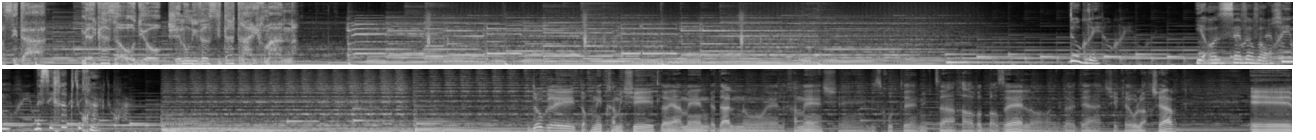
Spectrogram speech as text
האוניברסיטה, מרכז האודיו של אוניברסיטת רייכמן. דוגרי, יעוז סבר ואורחים בשיחה פתוחה. דוגרי, תוכנית חמישית, לא יאמן, גדלנו uh, לחמש uh, בזכות uh, מבצע חרבות ברזל, או אני לא יודע, שיקראו לו עכשיו. Uh,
